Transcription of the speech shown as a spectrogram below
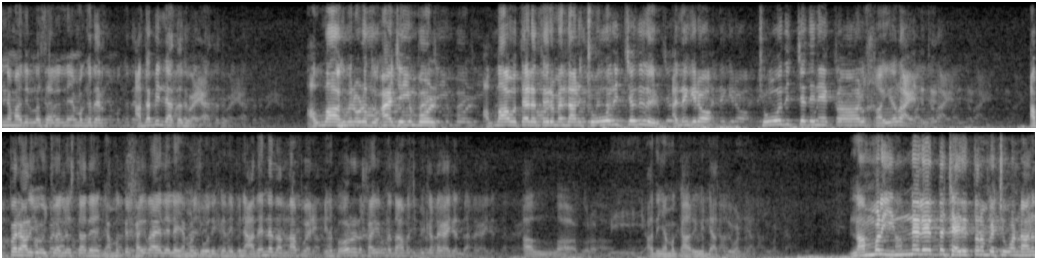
ഇന്ന മാതിരിയുള്ള സ്ഥലം നമുക്ക് തരണം അതബില്ലാത്ത ദുആയാണ് അള്ളാഹുവിനോട് ദുആ ചെയ്യുമ്പോൾ അള്ളാഹു തല തരും എന്താണ്? ചോദിച്ചത് തരും. അല്ലെങ്കിലോ? ചോദിച്ചതിനേക്കാൾ ഹയറായത് തരും. അപ്പൊ ഒരാൾ ചോദിച്ചു അല്ല ഉസ്താദെ നമുക്ക് ഹൈറായതല്ലേ നമ്മൾ ചോദിക്കുന്നത്. പിന്നെ അതന്നെ തന്നാ പോരെ. പിന്നെ വേറൊരു ഹൈറിനെ താമസിപ്പിക്കേണ്ട കാര്യം എന്താ? അള്ളാഹു റബ്ബി. അത് നമുക്ക് അറിവില്ലാത്തത് കൊണ്ടാണ് നമ്മൾ ഇന്നലത്തെ ചരിത്രം വെച്ചുകൊണ്ടാണ്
